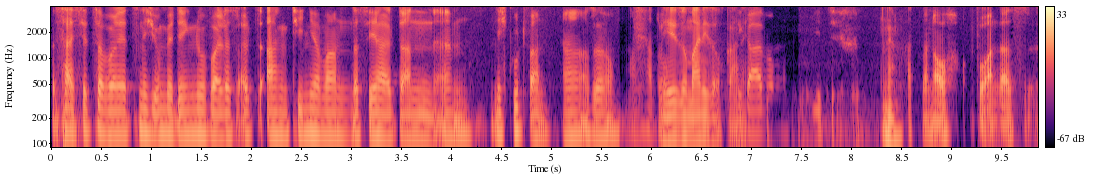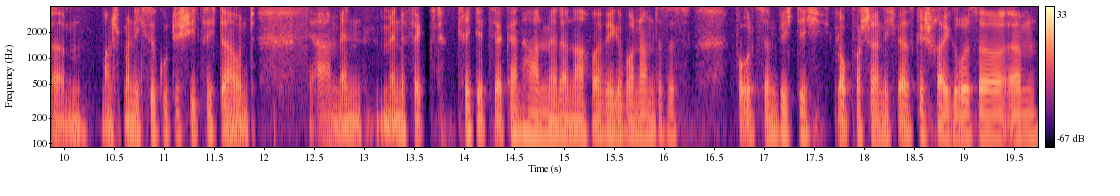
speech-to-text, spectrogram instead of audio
das heißt jetzt aber jetzt nicht unbedingt nur, weil das als Argentinier waren, dass sie halt dann ähm, nicht gut waren. Ja, also man hat nee, so meine ich es auch gar egal, nicht. Wo man geht, ja. hat man auch woanders ähm, manchmal nicht so gute Schiedsrichter und ja, im, im, Endeffekt kriegt jetzt ja kein Hahn mehr danach, weil wir gewonnen haben. Das ist für uns dann wichtig. Ich glaube, wahrscheinlich wäre das Geschrei größer, ähm,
